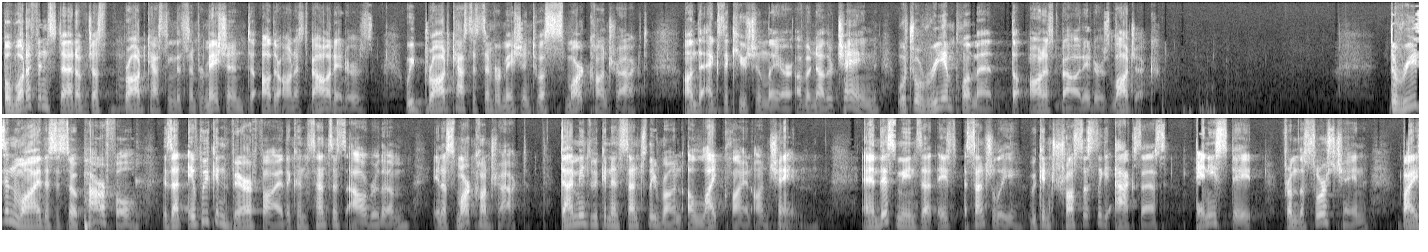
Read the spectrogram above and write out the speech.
But what if instead of just broadcasting this information to other honest validators, we broadcast this information to a smart contract on the execution layer of another chain, which will re-implement the honest validator's logic. The reason why this is so powerful is that if we can verify the consensus algorithm in a smart contract, that means we can essentially run a light client on chain. And this means that essentially we can trustlessly access any state from the source chain by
